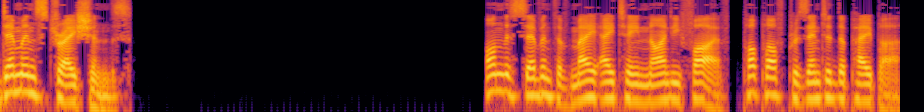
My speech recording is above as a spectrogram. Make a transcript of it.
Demonstrations On 7 May 1895, Popov presented the paper,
